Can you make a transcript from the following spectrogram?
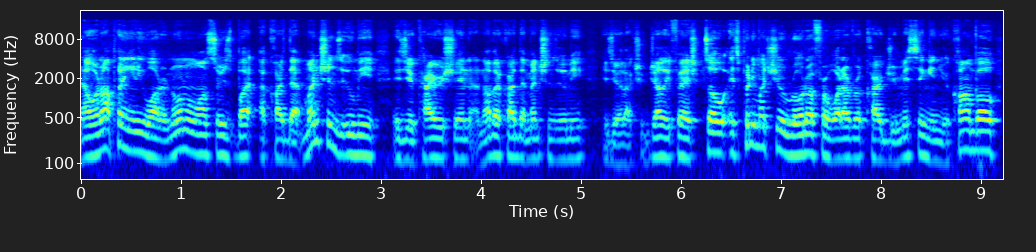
Now, we're not playing any water normal monsters, but a card that mentions Umi is your Kairyu-Shin. Another card that mentions Umi is your Electric Jellyfish. So it's pretty much your rota for whatever card you're missing in your combo.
